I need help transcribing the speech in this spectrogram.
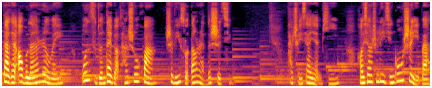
大概奥布莱恩认为温斯顿代表他说话是理所当然的事情。他垂下眼皮，好像是例行公事一般，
